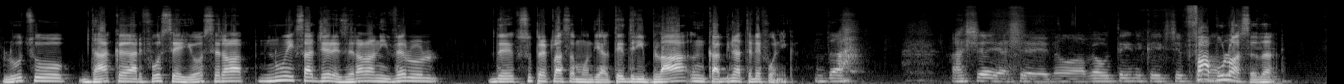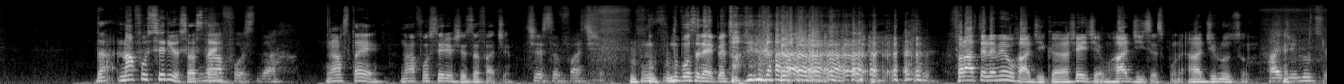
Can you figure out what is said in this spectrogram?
Luțu, dacă ar fi fost serios, era, nu exagerez, era la nivelul de superclasă mondial. Te dribla în cabina telefonică. Da, așa e, așa e, nu, avea o tehnică excepțională. Fabuloasă, da. Da, n-a fost serios, asta N-a e. fost, da. Asta e. N-a fost serios ce să facem. Ce să facem? nu, nu poți să le ai pe toate. Fratele meu Hagi, că așa e Hagi se spune, Hagi Luțu. Hagi Luțu,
